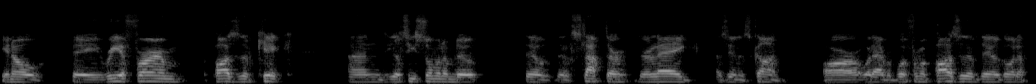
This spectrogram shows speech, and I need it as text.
you know, they reaffirm positive kick, and you'll see some of them they'll they'll they'll slap their their leg as in it's gone or whatever. But from a positive, they'll go that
